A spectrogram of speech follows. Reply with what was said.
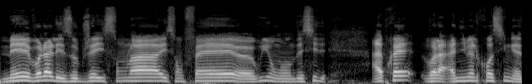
mais voilà les objets ils sont là ils sont faits euh, oui on décide après voilà Animal Crossing a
